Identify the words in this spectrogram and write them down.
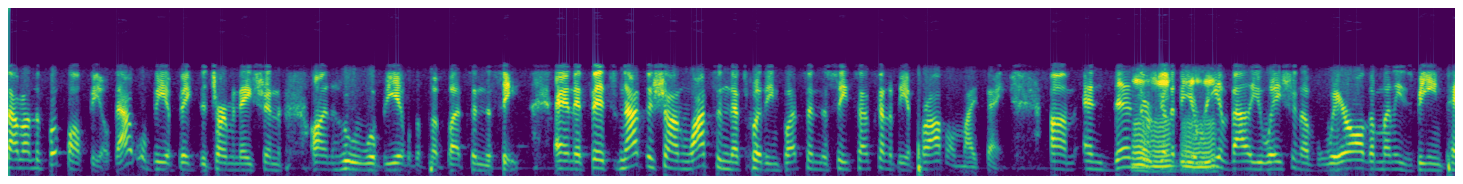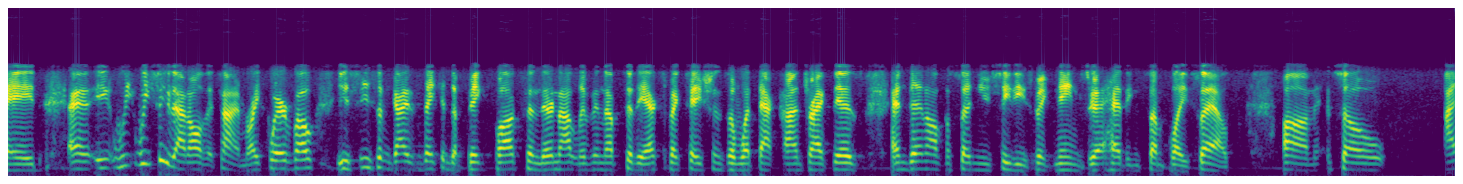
out on the football field. That will be a big determination on who will be able to put butts in the seats. And if it's not Deshaun Watson that's putting butts in the seats, that's going to be a problem, I think. Um, and then there's Mhm, going to be mhm. a reevaluation of where all the money's being paid. And it- we we see that all the time, right, Cuervo? You see some guys making the big bucks and they're not living up to the expectations of what that contract is, and then all of a sudden you see these big names heading someplace else. Um, so I,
